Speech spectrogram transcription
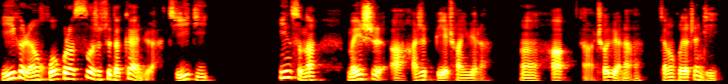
一个人活过了四十岁的概率啊极低。因此呢，没事啊，还是别穿越了。嗯，好啊，扯远了啊，咱们回到正题。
